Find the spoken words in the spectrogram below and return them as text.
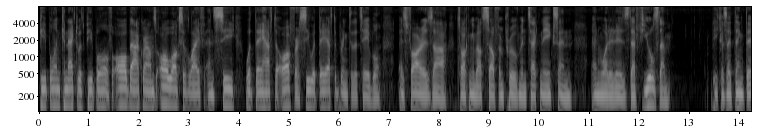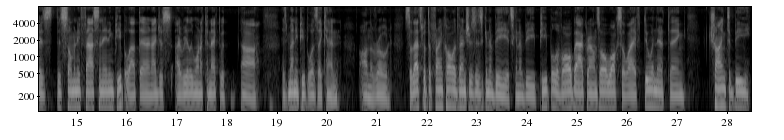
people and connect with people of all backgrounds, all walks of life, and see what they have to offer, see what they have to bring to the table as far as uh, talking about self improvement techniques and and what it is that fuels them. Because I think there's there's so many fascinating people out there, and I just I really want to connect with uh, as many people as I can on the road. So that's what the Frank Hall Adventures is going to be. It's going to be people of all backgrounds, all walks of life, doing their thing, trying to be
